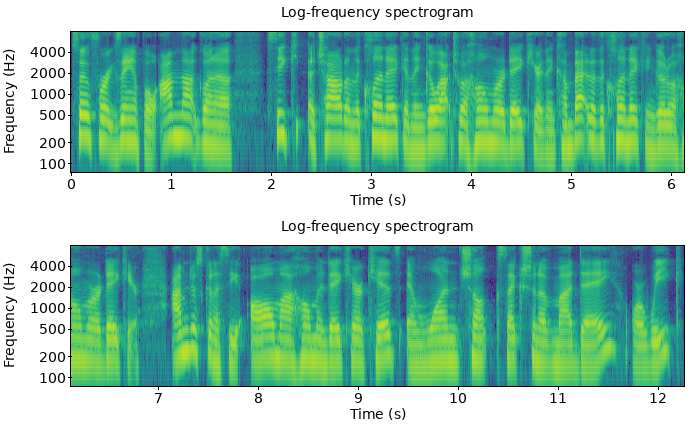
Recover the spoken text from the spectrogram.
So for example, I'm not going to see a child in the clinic and then go out to a home or a daycare, and then come back to the clinic and go to a home or a daycare. I'm just going to see all my home and daycare kids in one chunk section of my day or week.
